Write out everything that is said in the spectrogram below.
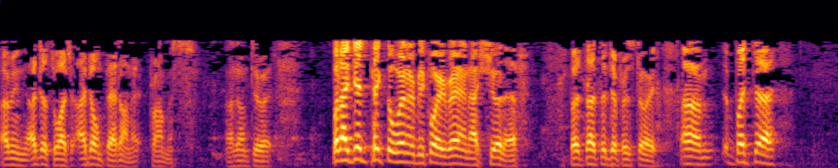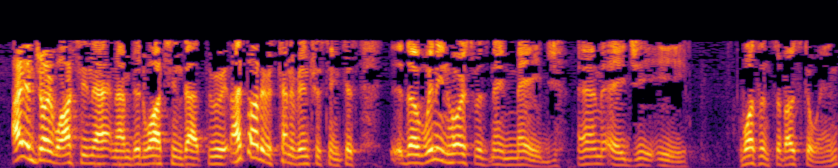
I mean, I just watch. I don't bet on it. Promise, I don't do it. But I did pick the winner before he ran. I should have. But that's a different story. Um, but uh, I enjoy watching that, and I've been watching that through it. I thought it was kind of interesting because the winning horse was named Mage, M A G E. Wasn't supposed to win.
